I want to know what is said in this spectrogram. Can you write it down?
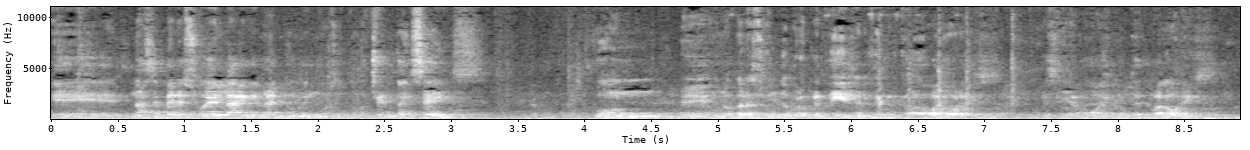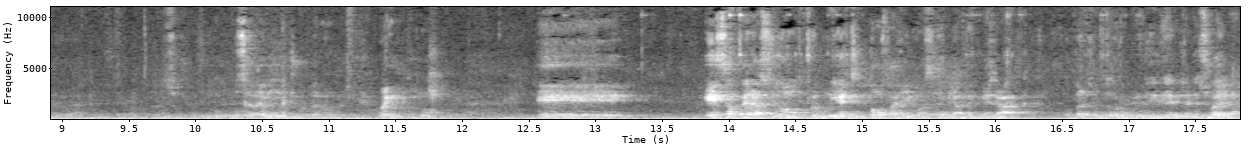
Eh, nace en Venezuela en el año 1986 con eh, una operación de broker dealer de mercado de valores que se llamó de Valores. No se ve mucho, pero les cuento, ¿no? Eh, esa operación fue muy exitosa, llegó a ser la primera operación de oportunidad en Venezuela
